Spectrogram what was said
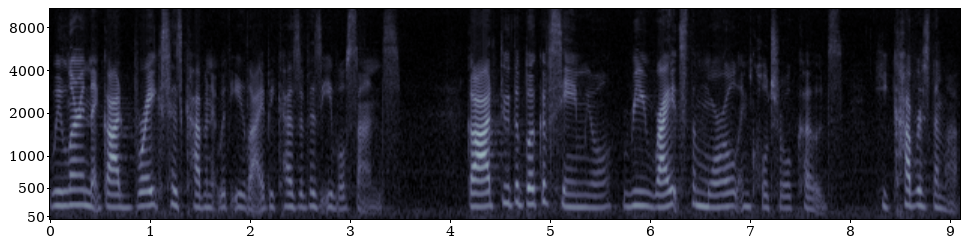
we learn that God breaks his covenant with Eli because of his evil sons. God, through the book of Samuel, rewrites the moral and cultural codes. He covers them up.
